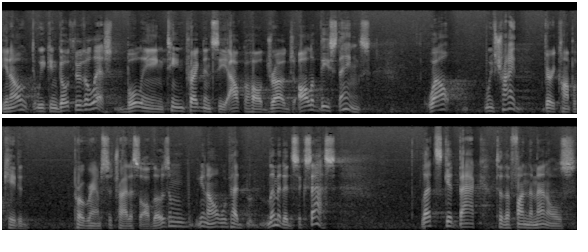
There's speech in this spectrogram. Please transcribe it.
You know, we can go through the list bullying, teen pregnancy, alcohol, drugs, all of these things. Well, we've tried very complicated programs to try to solve those, and, you know, we've had limited success. Let's get back to the fundamentals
